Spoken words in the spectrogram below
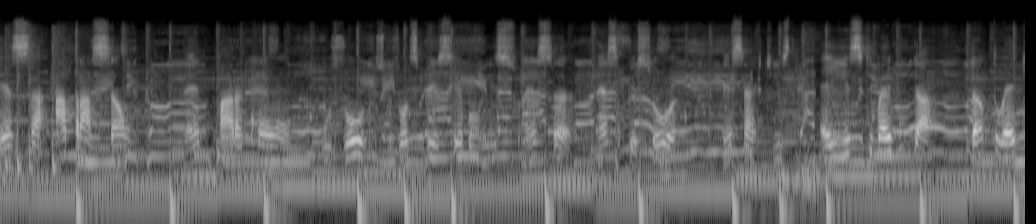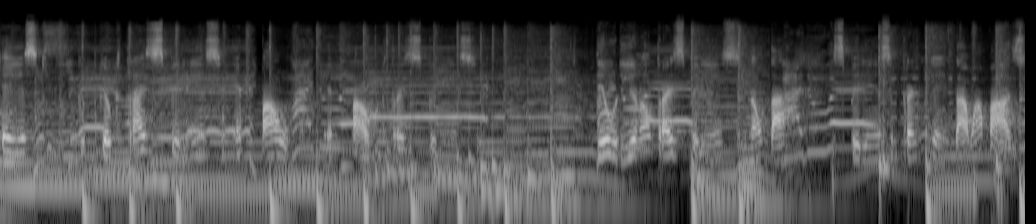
essa atração né, para com os outros, que os outros percebam isso nessa, nessa pessoa, nesse artista, é esse que vai vingar. Tanto é que é esse que vinga, porque o que traz experiência é palco, é palco que traz experiência. Teoria não traz experiência, não dá experiência para ninguém, dá uma base.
